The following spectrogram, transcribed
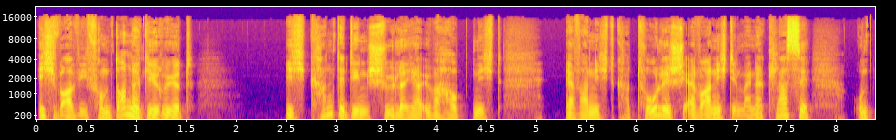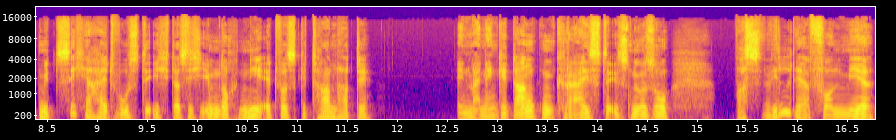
Ich war wie vom Donner gerührt. Ich kannte den Schüler ja überhaupt nicht. Er war nicht katholisch, er war nicht in meiner Klasse, und mit Sicherheit wusste ich, dass ich ihm noch nie etwas getan hatte. In meinen Gedanken kreiste es nur so, was will der von mir?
